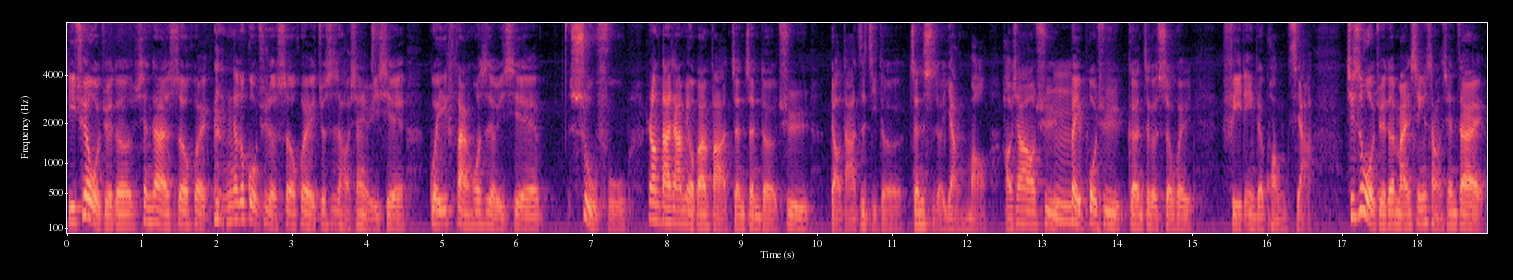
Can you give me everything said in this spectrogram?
的确，我觉得现在的社会，应该说过去的社会，就是好像有一些规范，或是有一些束缚，让大家没有办法真正的去表达自己的真实的样貌，好像要去被迫去跟这个社会 feed in 的框架。其实我觉得蛮欣赏现在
